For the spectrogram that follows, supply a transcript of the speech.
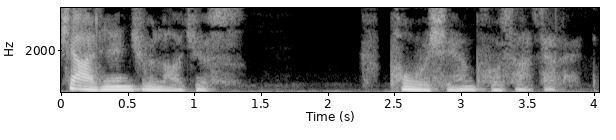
下联句老句是普贤菩萨再来的。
